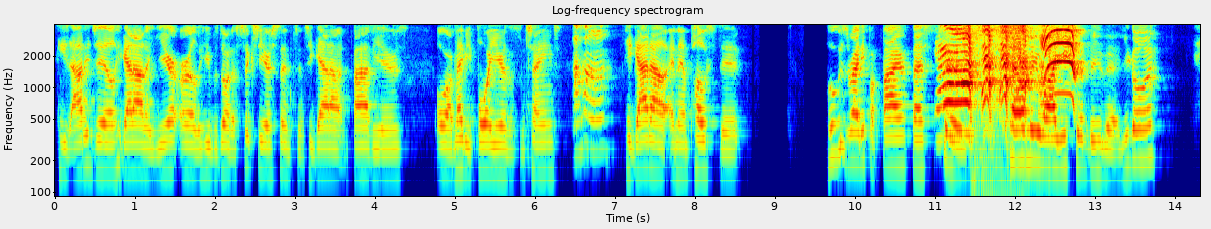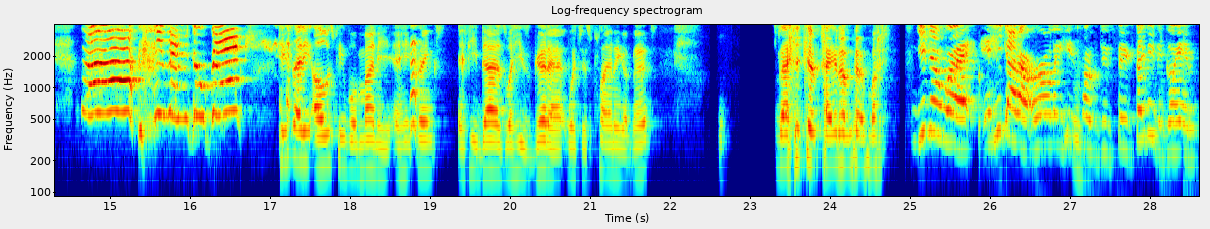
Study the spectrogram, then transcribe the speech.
He's out of jail. He got out a year early. He was doing a six year sentence. He got out in five years, or maybe four years and some change. Uh huh. He got out and then posted, "Who's ready for Fyre Fest 2? Tell Tell me why you should be there. You going?" Ah, he ready to go back? He said he owes people money, and he thinks if he does what he's good at, which is planning events, that he could pay them their money. You know what? He got out early. Mm. He's supposed to do six. They need to go ahead and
